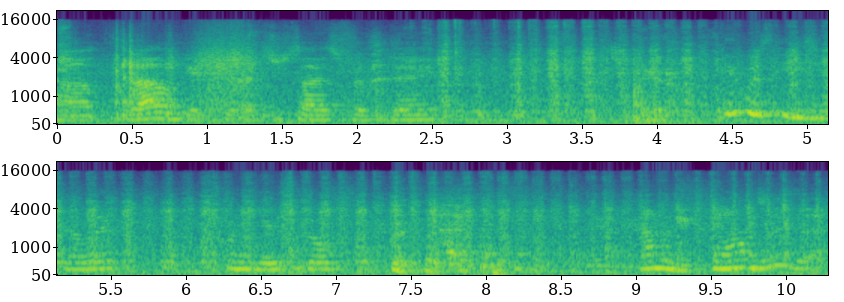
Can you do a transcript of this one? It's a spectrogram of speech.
Now, that'll get your exercise for the day. It was easier to lift eh? 20 years ago. How many pounds is that?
